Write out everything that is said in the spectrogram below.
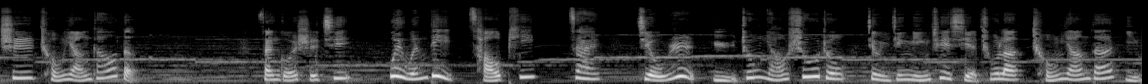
吃重阳糕等。三国时期，魏文帝曹丕在《九日雨中谣书》中就已经明确写出了重阳的饮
